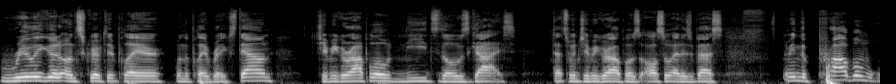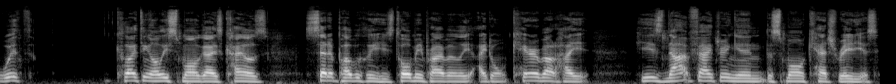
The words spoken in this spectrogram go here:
Really good unscripted player when the play breaks down. Jimmy Garoppolo needs those guys. That's when Jimmy Garoppolo is also at his best. I mean, the problem with collecting all these small guys, Kyle's said it publicly. He's told me privately, I don't care about height. He is not factoring in the small catch radius.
